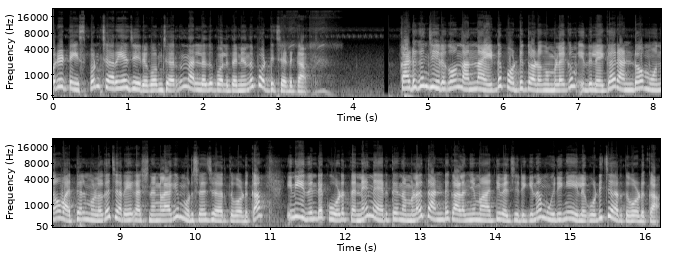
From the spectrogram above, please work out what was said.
ഒരു ടീസ്പൂൺ ചെറിയ ജീരകവും ചേർത്ത് നല്ലതുപോലെ തന്നെ ഒന്ന് പൊട്ടിച്ചെടുക്കാം. കടുകും ജീരകവും നന്നായിട്ട് പൊട്ടി തുടങ്ങുമ്പോഴേക്കും ഇതിലേക്ക് രണ്ടോ മൂന്നോ വറ്റൽ മുളക് ചെറിയ കഷ്ണങ്ങളാക്കി മുറിച്ച് ചേർത്ത് കൊടുക്കാം. ഇനി ഇതിന്റെ കൂടെ തന്നെ നേരത്തെ നമ്മൾ തണ്ട് കളഞ്ഞ് മാറ്റി വെച്ചിരിക്കുന്ന മുരിങ്ങയില കൂടി ചേർത്ത് കൊടുക്കാം.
